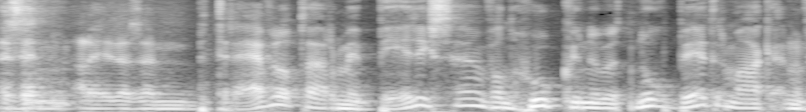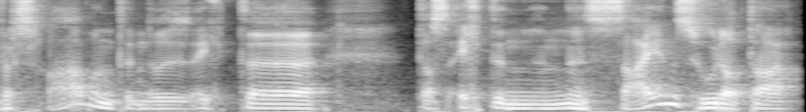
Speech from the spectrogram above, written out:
daar zijn, allee, daar zijn bedrijven dat daarmee bezig zijn van hoe kunnen we het nog beter maken en verslavend. En dat is echt, eh, dat is echt een, een science hoe dat, dat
